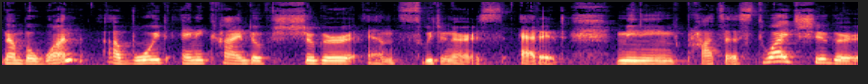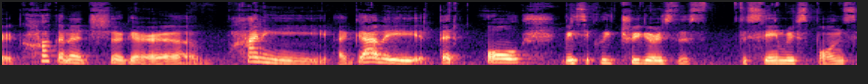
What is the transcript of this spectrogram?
Number one, avoid any kind of sugar and sweeteners added, meaning processed white sugar, coconut sugar, honey, agave, that all basically triggers this the same response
